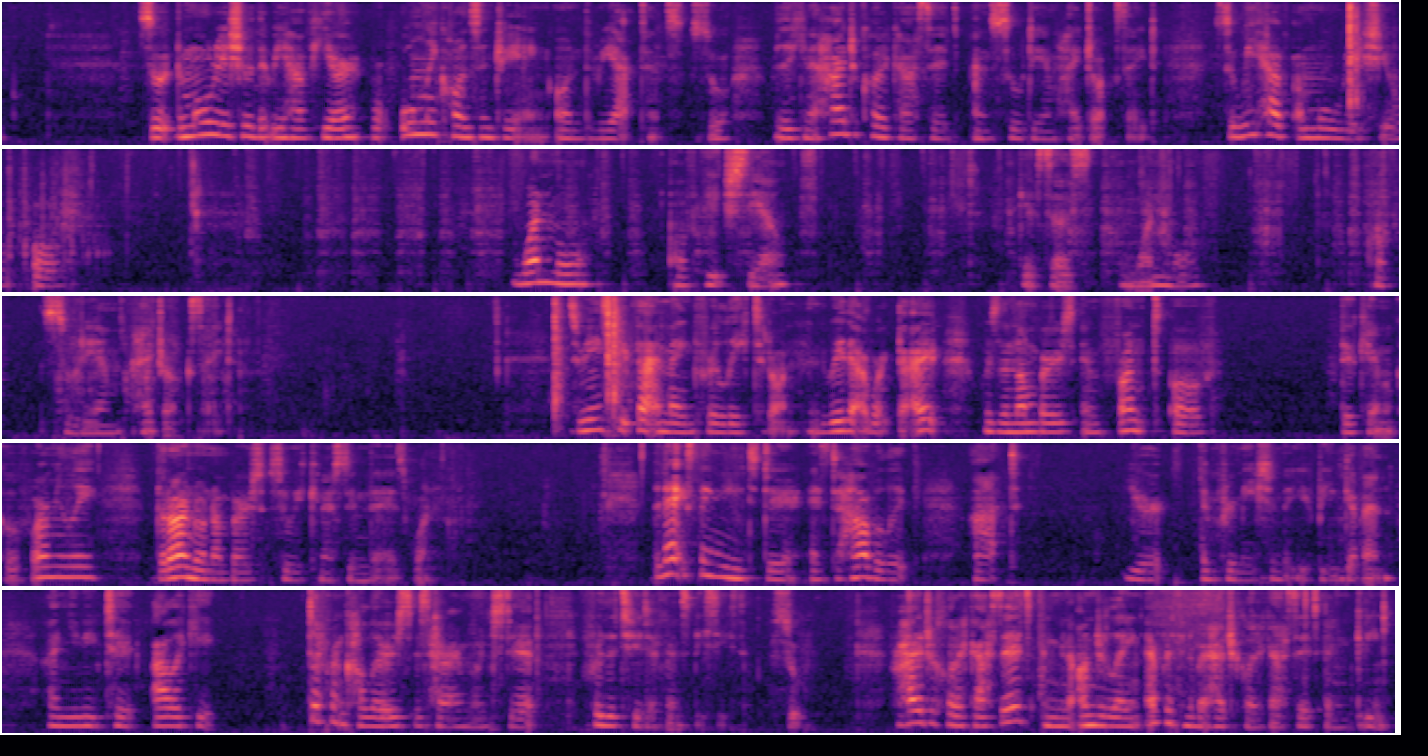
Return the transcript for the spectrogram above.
So the mole ratio that we have here, we're only concentrating on the reactants. So we're looking at hydrochloric acid and sodium hydroxide. So we have a mole ratio of 1 mole of HCl gives us 1 mole of sodium hydroxide. So we need to keep that in mind for later on. the way that I worked it out was the numbers in front of the chemical formulae. There are no numbers, so we can assume that it's 1. The next thing you need to do is to have a look at your information that you've been given and you need to allocate different colours is how I'm going to do it for the two different species. So for hydrochloric acid, I'm going to underline everything about hydrochloric acid in green.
